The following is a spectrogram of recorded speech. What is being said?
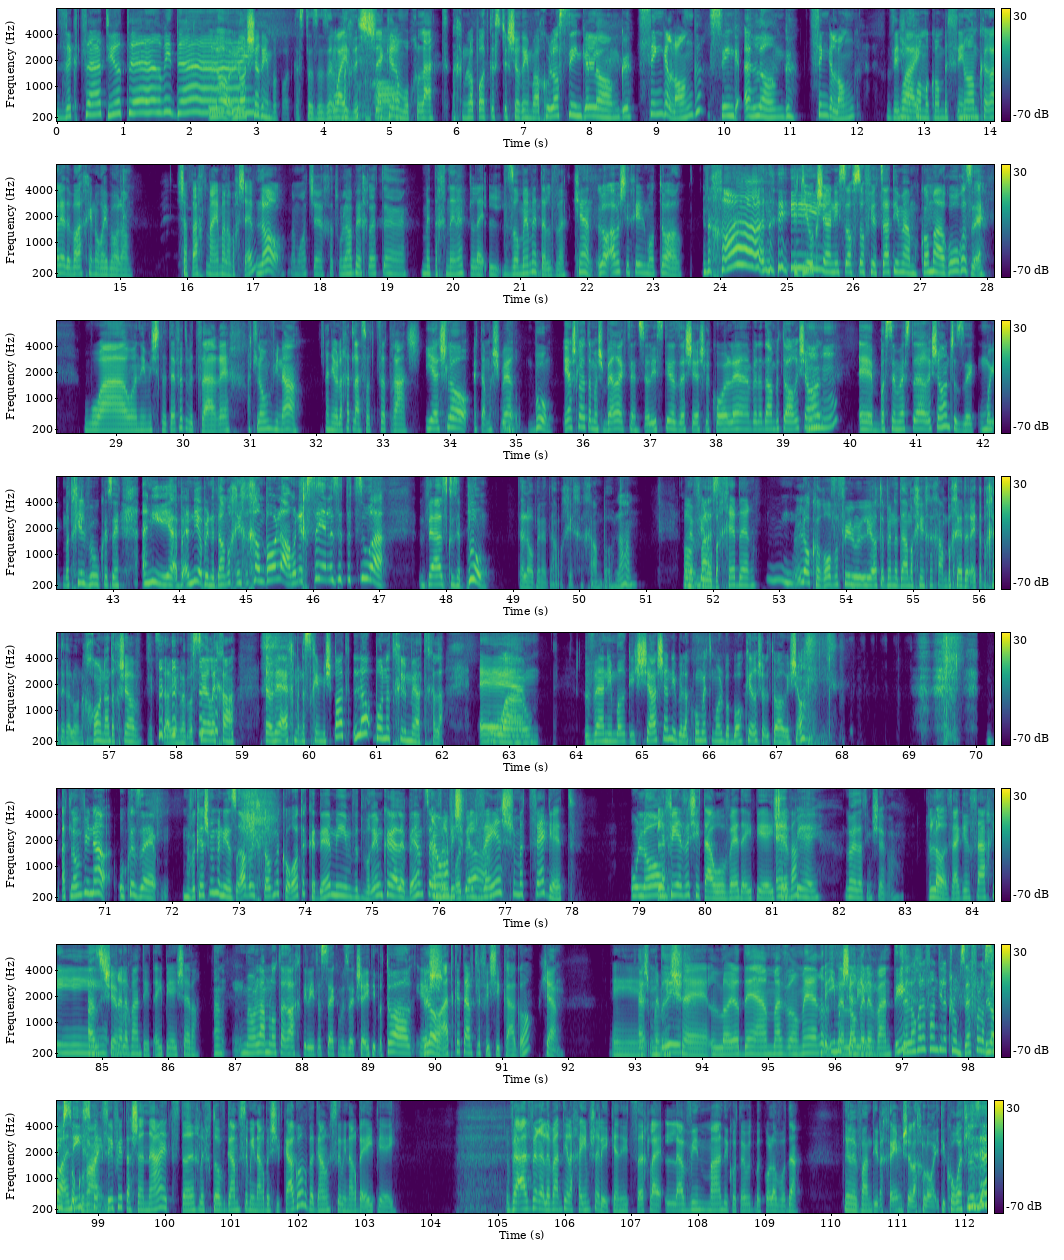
זה קצת יותר מדי. לא, לא שרים בפודקאסט הזה. זה וואי, אנחנו- זה שקר או, מוחלט. אנחנו לא פודקאסט ששרים, אנחנו לא sing along. sing along, sing along. sing along. זה יש וואי, פה מקום בסין. נועם קרא לי הדבר הכי נוראי בעולם. שפכת מים על המחשב? לא, למרות שחתולה בהחלט... אה, מתכננת, זוממת על זה. כן, לא, אבא שלי התחיל ללמוד תואר. נכון. בדיוק כשאני סוף סוף יצאתי מהמקום הארור הזה. וואו, אני משתתפת בצערך. את לא מבינה. אני הולכת לעשות קצת רעש. יש לו את המשבר, בום, יש לו את המשבר האקסטנציאליסטי הזה שיש לכל אה, בן אדם בתואר ראשון. אה, בסמסטר הראשון, שזה, הוא מתחיל והוא כזה, אני, אני הבן אדם הכי חכם בעולם, אני אחסיין לזה את התשואה. ואז כזה, בום, אתה לא הבן אדם הכי חכם בעולם. או אפילו בחדר. לא קרוב אפילו להיות הבן אדם הכי חכם בחדר, היית בחדר הלא נכון עד עכשיו, מצטערים לבשר לך. אתה יודע איך מנסחים משפט? לא, בוא נתחיל מההתחלה. וואו. אמ, ואני מרגישה שאני בלקום אתמול בבוקר של תואר ראשון. את לא מבינה, הוא כזה מבקש ממני עזרה ולכתוב מקורות אקדמיים ודברים כאלה באמצע יום אבל עבודה. בשביל זה יש מצגת. הוא לא... לפי איזה שיטה הוא עובד? APA 7? APA. לא יודעת אם שבע. לא, זה הגרסה הכי. רלוונטית, APA 7. אני מעולם לא טרחתי להתעסק בזה כשהייתי בתואר. יש... לא, את כתבת לפי שיקגו. כן. אה, יש למי מדריך. שלא יודע מה זה אומר, זה לא שלי. רלוונטי. זה לא רלוונטי לכלום, זה איפה לשים לא, סוגריים. אני ספציפית השנה אצטרך לכתוב גם סמינר בשיקגו וגם סמינר ב-APA. ואז זה רלוונטי לחיים שלי, כי אני אצטרך לה, להבין מה אני כותבת בכל עבודה. רלוונטי לחיים שלך, לא הייתי קוראת לזה.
